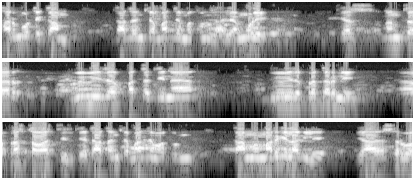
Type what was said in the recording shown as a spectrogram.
फार मोठे काम दादांच्या माध्यमातून झाल्यामुळे त्यानंतर विविध पद्धतीनं विविध प्रकरणे प्रस्ताव असतील ते दादांच्या माध्यमातून काम मार्गी लागले. या सर्व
